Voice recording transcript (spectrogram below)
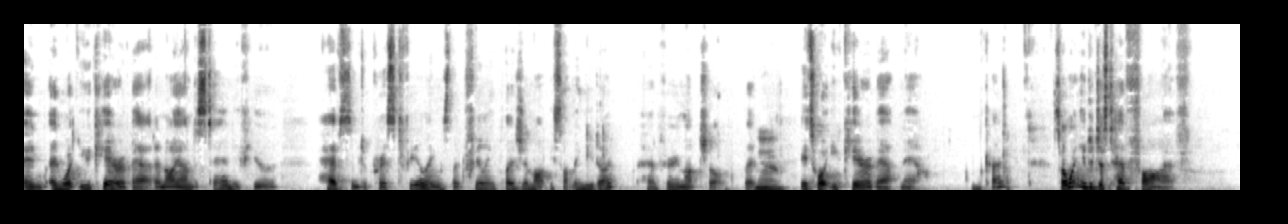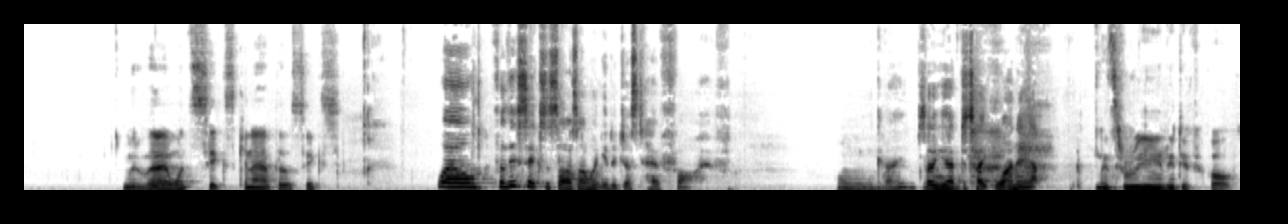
and, and what you care about. And I understand if you have some depressed feelings, that feeling pleasure might be something you don't have very much of, but Yeah. it's what you care about now. Okay? So I want you to just have five. I want six. Can I have those six? Well, for this exercise, I want you to just have five. Oh, Okay? So you have to take one out. It's really difficult.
